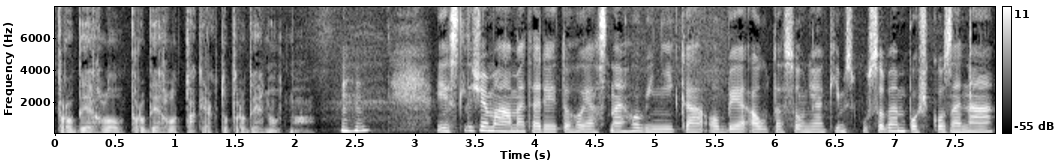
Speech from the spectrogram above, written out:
proběhlo, proběhlo tak, jak to proběhnout má. Mm-hmm. Jestliže máme tedy toho jasného vyníka, obě auta jsou nějakým způsobem poškozená,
